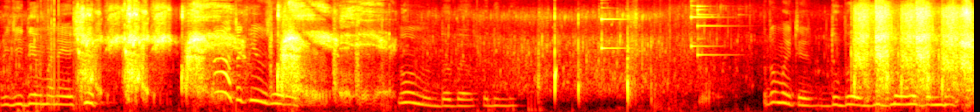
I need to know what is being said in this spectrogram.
Відійди в мене є щит. А, так він згорить. Ну, ну, добив, подумай. Подумайте, добив бідного зомбіка.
